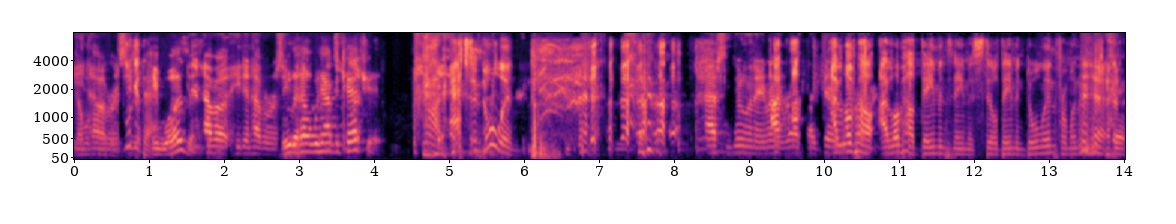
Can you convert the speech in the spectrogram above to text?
Double didn't have a coverage. Look at that. He He wasn't. didn't have a he didn't have a receiver. Who the hell we have to catch it? God, Ashton Dulin. Ashton Dulin ain't running I- routes like I love how I love how Damon's name is still Damon Doolin from when we used to,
